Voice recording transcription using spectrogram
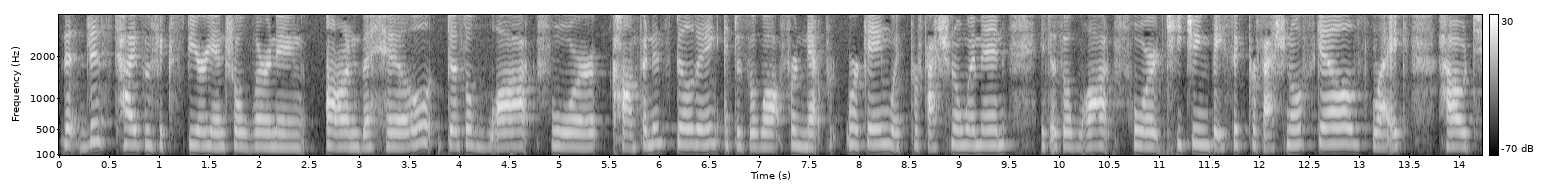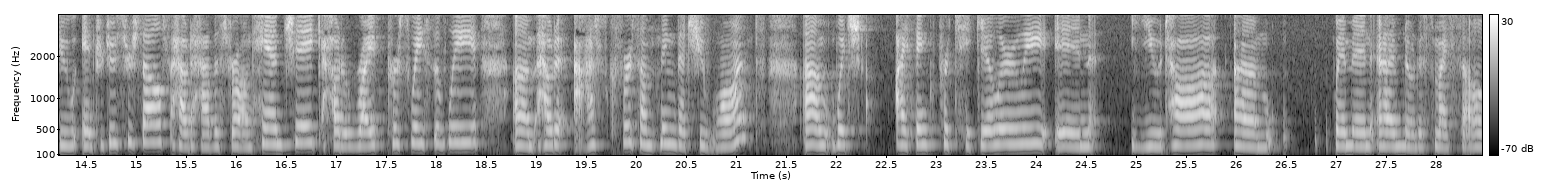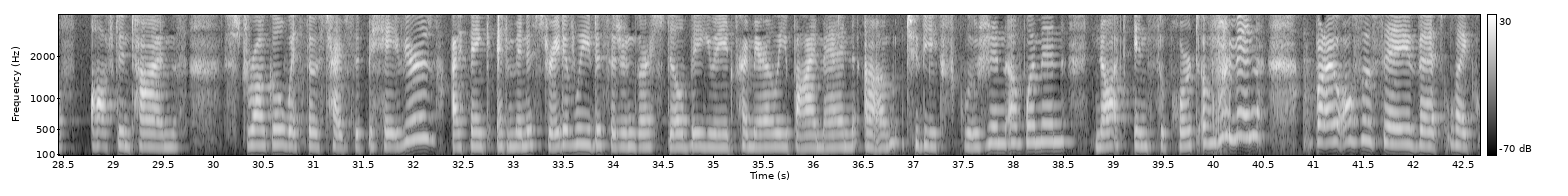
that this type of experiential learning on the Hill does a lot for confidence building. It does a lot for networking with professional women. It does a lot for teaching basic professional skills like how to introduce yourself, how to have a strong handshake, how to write persuasively, um, how to ask for something that you want, um, which I think, particularly in Utah, um, women, and I've noticed myself, oftentimes struggle with those types of behaviors. I think administratively, decisions are still being made primarily by men um, to the exclusion of women, not in support of women. But I also say that, like,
